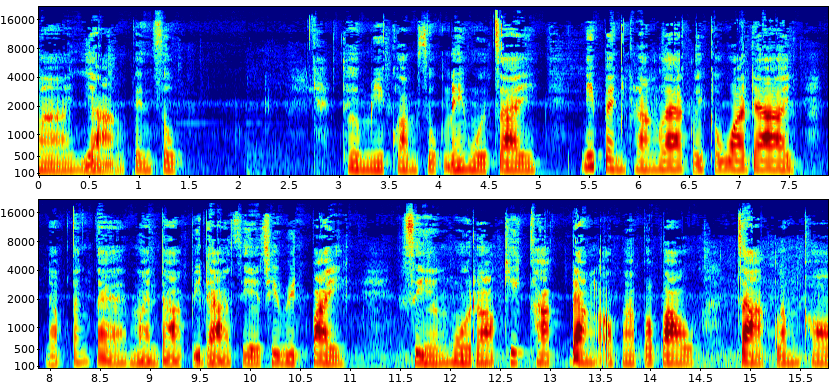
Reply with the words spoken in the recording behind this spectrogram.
มาอย่างเป็นสุข เธอมีความสุขในหัวใจ นี่เป็นครั้งแรกเลยก็ว่าได้ นับตั้งแต่มารดาปิดาเสียชีวิตไป เสียงหัวเราะคิกคักดังออกมาเบาๆ จากลำคอ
